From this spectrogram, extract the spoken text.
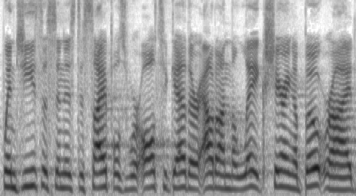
when Jesus and his disciples were all together out on the lake sharing a boat ride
